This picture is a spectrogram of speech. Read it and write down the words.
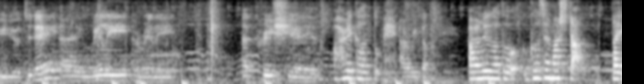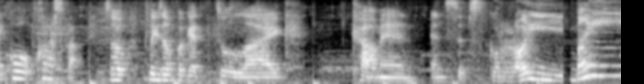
video today. I really, really appreciate it. ありがとう。え、ありがとう。ありがとうございました。太鼓からすか So please don't forget to like, comment, and subscribe. Bye!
